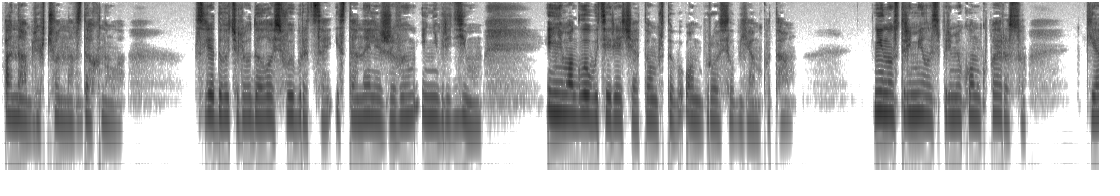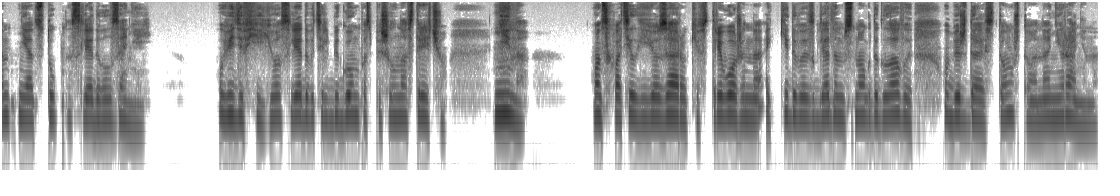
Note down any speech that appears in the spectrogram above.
Она облегченно вздохнула. Следователю удалось выбраться из тоннеля живым и невредимым, и не могло быть и речи о том, чтобы он бросил Бьянку там. Нина устремилась прямиком к Пересу. Кент неотступно следовал за ней. Увидев ее, следователь бегом поспешил навстречу. «Нина!» Он схватил ее за руки, встревоженно окидывая взглядом с ног до головы, убеждаясь в том, что она не ранена.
